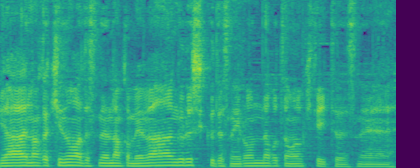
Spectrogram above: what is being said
いやーなんか昨日はですね、なんか目まぐるしくですね、いろんなことが起きていてですね、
